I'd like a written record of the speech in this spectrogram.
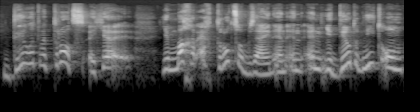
Deel het met trots. Weet je, je mag er echt trots op zijn. En, en, en je deelt het niet om,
